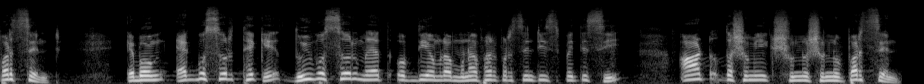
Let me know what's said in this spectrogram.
পার্সেন্ট। এবং এক বছর থেকে দুই বছর মেয়াদ অবধি আমরা মুনাফার পার্সেন্টেজ পাইতেছি আট দশমিক শূন্য শূন্য পার্সেন্ট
